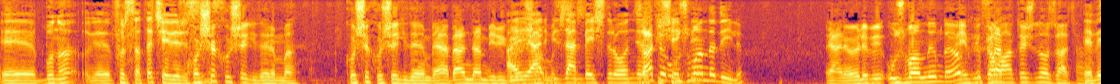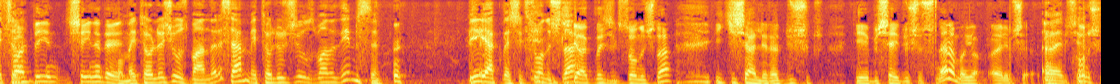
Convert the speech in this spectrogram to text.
e, bunu e, fırsata çevirirsiniz. Koşa koşa giderim ben. Koşa koşa giderim ya benden biri görüş Ay yani almak bizden istesin. 5 lira 10 lira Zaten fişekli- uzman da değilim. Yani öyle bir uzmanlığım da yok. En büyük Fırat, avantajın o zaten. Evet canım. Fırat Bey'in şeyine de O meteoroloji uzmanları sen meteoroloji uzmanı değil misin? bir yaklaşık sonuçla yaklaşık sonuçla ikişer lira düşük diye bir şey düşünsünler ama yok öyle bir şey. Öyle bir şey Konuş,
